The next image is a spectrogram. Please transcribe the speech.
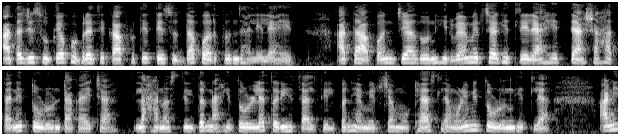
आता जे सुक्या खोबऱ्याचे काप होते ते सुद्धा परतून झालेले आहेत. आता आपण ज्या दोन हिरव्या मिरच्या घेतलेल्या आहेत त्या अशा हाताने तोडून टाकायच्या. लहान असतील तर नाही तोडल्या तरीही चालतील पण ह्या मिरच्या मोठ्या असल्यामुळे मी तोडून घेतल्या. आणि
